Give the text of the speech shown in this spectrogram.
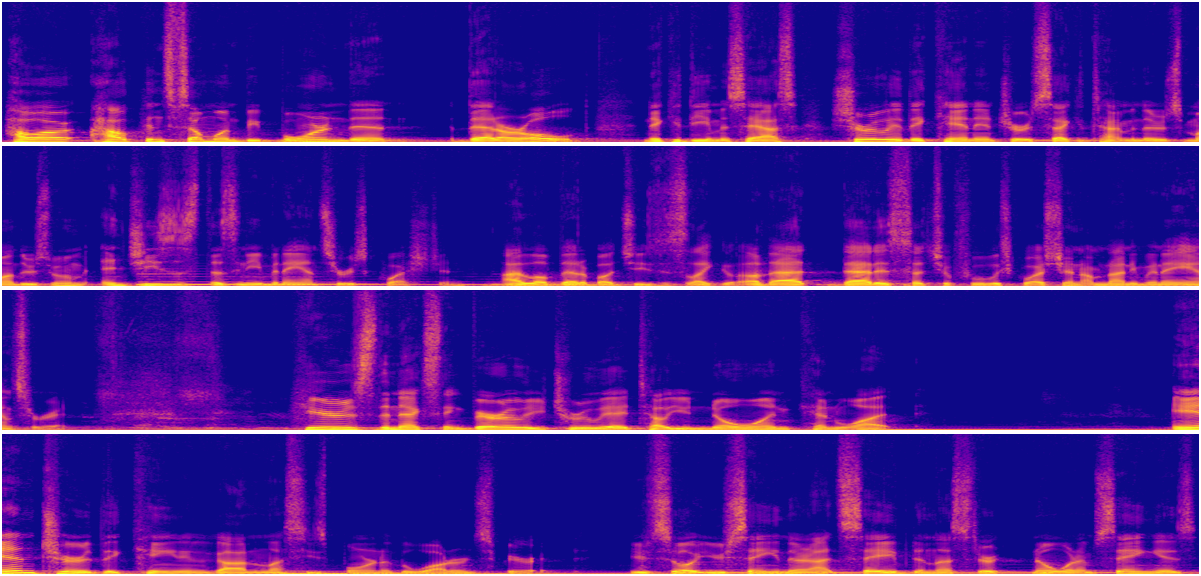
How, how can someone be born then that are old? Nicodemus asked, Surely they can't enter a second time in their mother's womb. And Jesus doesn't even answer his question. I love that about Jesus. Like, oh, that, that is such a foolish question. I'm not even going to answer it. Here's the next thing. Verily, truly, I tell you, no one can what? Enter the kingdom of God unless he's born of the water and spirit. So you're saying they're not saved unless they're. No, what I'm saying is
